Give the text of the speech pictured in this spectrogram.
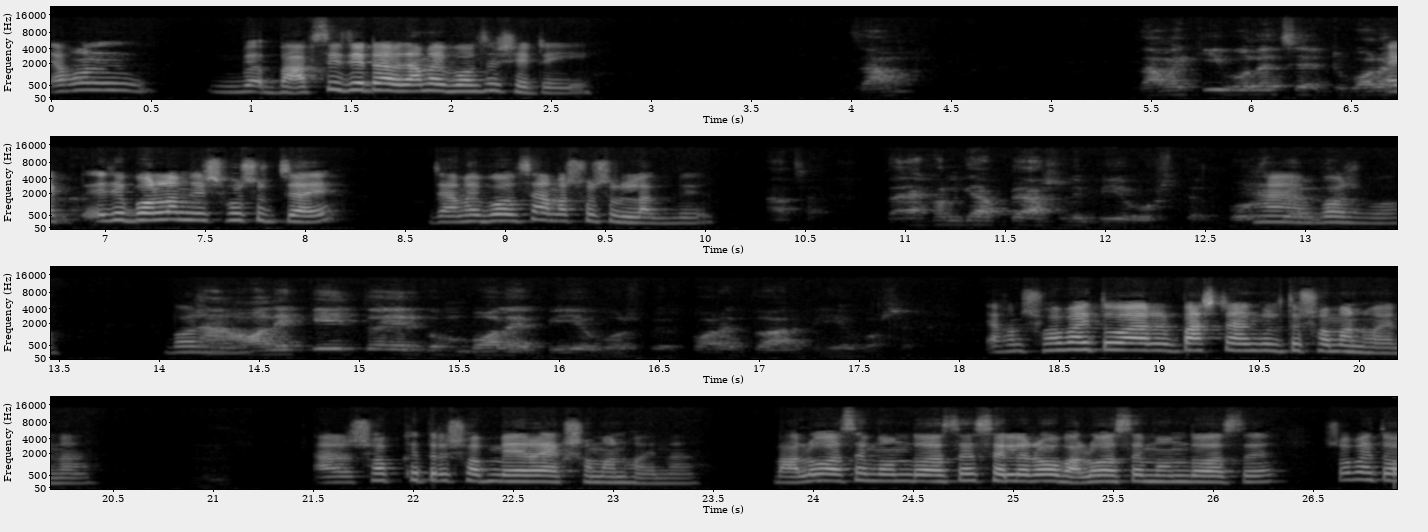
এখন ভাবছি যেটা জামাই বলছে সেটাই। জাম- জামাই কি বলেছে একটু বলেন এই যে বললাম যে শ্বশুর চাই জামাই বলছে আমার শ্বশুর লাগবে। আচ্ছা তা এখন কি আপনি আসলে বিয়ে বসতে হ্যাঁ বসবো বসবো। অনেকেই তো এরকম বলে বিয়ে বসবে পরে তো আর বিয়ে বসে এখন সবাই তো আর পাঁচটা আঙ্গুল তো সমান হয় না। আর সব ক্ষেত্রে সব মেয়েরা এক সমান হয় না। ভালো আছে মন্দ আছে ছেলেরাও ভালো আছে মন্দ আছে সবাই তো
